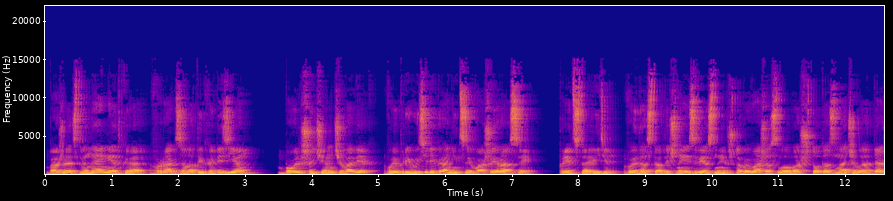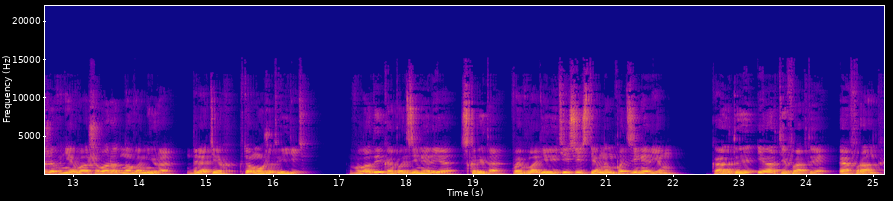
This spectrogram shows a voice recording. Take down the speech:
Божественная метка «Враг золотых обезьян». Больше, чем человек, вы превысили границы вашей расы. «Представитель, вы достаточно известны, чтобы ваше слово что-то значило даже вне вашего родного мира, для тех, кто может видеть». «Владыка подземелья, скрыто, вы владеете системным подземельем». «Карты и артефакты, F-ранг,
